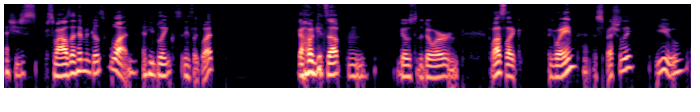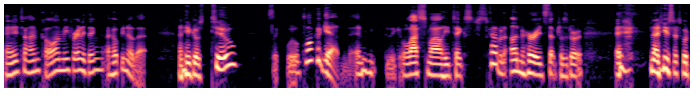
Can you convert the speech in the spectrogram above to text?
And she just smiles at him and goes, One. And he blinks and he's like, What? Gawyn gets up and goes to the door and Galad's like, Egwene, especially you, anytime, call on me for anything. I hope you know that. And he goes, Two? It's like, we'll talk again. And like, the last smile he takes, just kind of an unhurried step towards the door. And he starts going,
